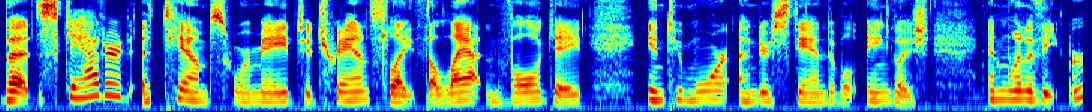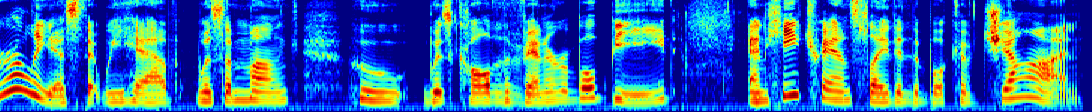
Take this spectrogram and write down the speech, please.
But scattered attempts were made to translate the Latin Vulgate into more understandable English, and one of the earliest that we have was a monk who was called the Venerable Bede, and he translated the book of John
